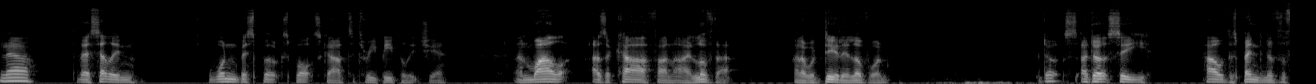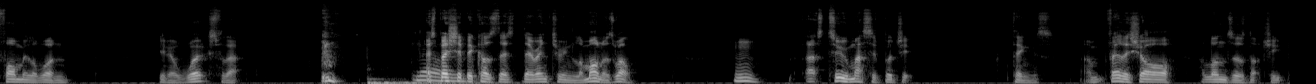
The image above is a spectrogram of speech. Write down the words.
No, They're selling one bespoke sports car to three people each year, and while as a car fan I love that, and I would dearly love one, I don't. I don't see how the spending of the Formula One, you know, works for that. No Especially because they're they're entering Le Mans as well. Mm. that's two massive budget things. I'm fairly sure Alonso's not cheap,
